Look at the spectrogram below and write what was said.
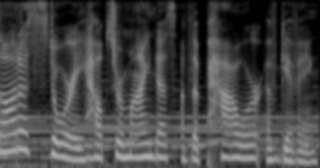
Sara's story helps remind us of the power of giving.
